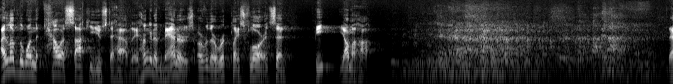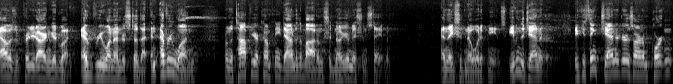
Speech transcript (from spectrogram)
I love the one that Kawasaki used to have. They hung it in banners over their workplace floor. It said, beat Yamaha. That was a pretty darn good one. Everyone understood that. And everyone, from the top of your company down to the bottom, should know your mission statement. And they should know what it means. Even the janitor. If you think janitors aren't important,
